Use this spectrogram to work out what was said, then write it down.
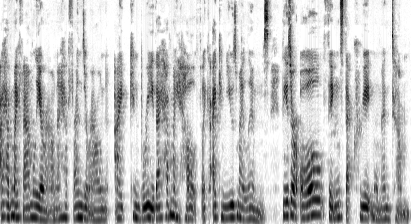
I have my family around, I have friends around, I can breathe, I have my health, like I can use my limbs. These are all things that create momentum.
